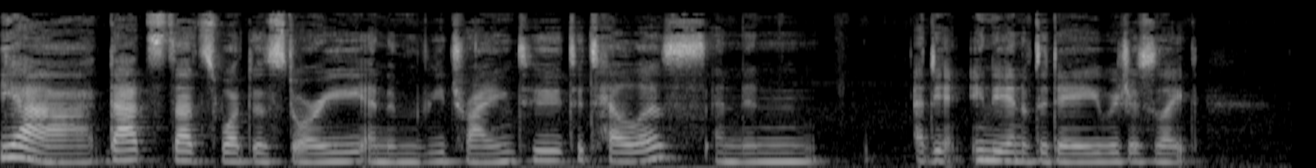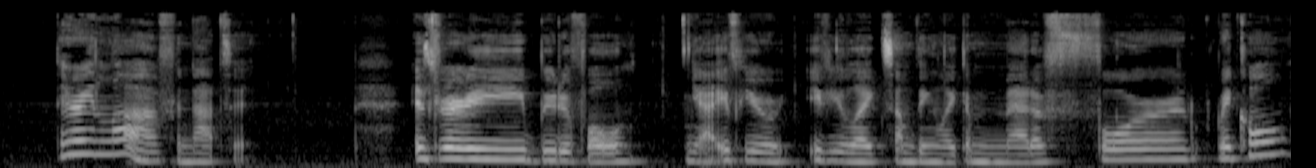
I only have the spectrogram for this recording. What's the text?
yeah that's that's what the story and the movie trying to to tell us. And then at the in the end of the day we're just like they're in love and that's it it's very beautiful. Yeah if you if you like something like a metaphorical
